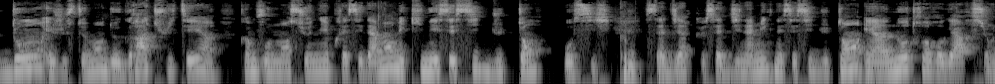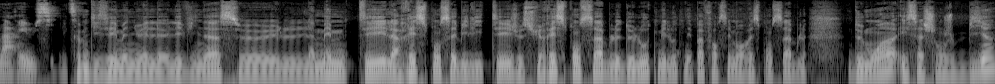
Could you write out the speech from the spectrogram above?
don et justement de gratuité, comme vous le mentionniez précédemment, mais qui nécessite du temps aussi. C'est-à-dire que cette dynamique nécessite du temps et un autre regard sur la réussite. comme disait Emmanuel Lévinas, euh, la même T, la responsabilité, je suis responsable de l'autre, mais l'autre n'est pas forcément responsable de moi, et ça change bien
